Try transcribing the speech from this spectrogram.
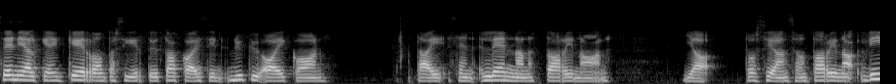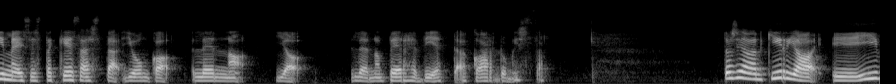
sen jälkeen kerronta siirtyy takaisin nykyaikaan tai sen Lennan tarinaan. Ja tosiaan se on tarina viimeisestä kesästä, jonka Lenna ja Lennan perhe viettää Kardumissa. Tosiaan kirjaa ei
